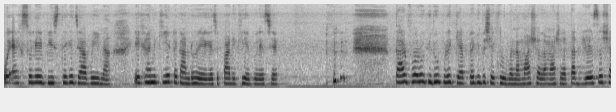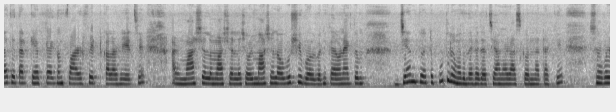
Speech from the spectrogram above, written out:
ও অ্যাকচুয়ালি এই বীজ থেকে যাবেই না। এখানে কি একটা কাণ্ড হয়ে গেছে, পানি খেয়ে ফেলেছে। তারপরও কিন্তু উপরে ক্যাপটা কিন্তু সে খুলবে না মাশাল্লাহ মাশাল্লাহ তার ড্রেসের সাথে তার ক্যাপটা একদম পারফেক্ট কালার হয়েছে। আর মাশাল্লাহ মাশাল্লাহ সবাই মাশাল্লাহ অবশ্যই বলবেন, কারণ একদম জ্যান্ত একটা পুতুলের মতো দেখা যাচ্ছে আমার রাজকন্যাটাকে। সবাই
